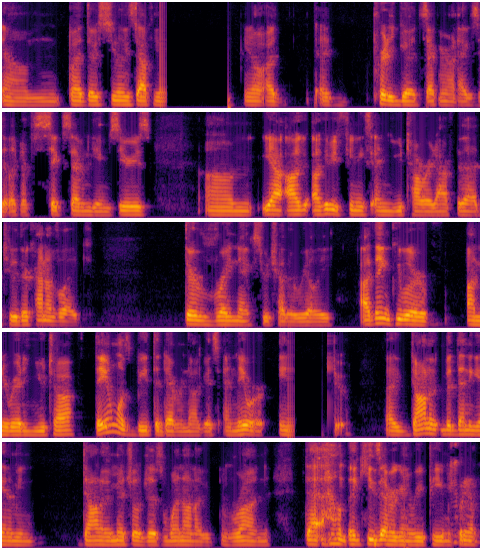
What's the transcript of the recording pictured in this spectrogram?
um, but their ceiling's definitely you know a, a pretty good second round exit, like a six seven game series. Um, yeah, I'll I'll give you Phoenix and Utah right after that too. They're kind of like they're right next to each other. Really, I think people are underrating Utah. They almost beat the Denver Nuggets, and they were in too. Like Donovan, but then again, I mean Donovan Mitchell just went on a run that I don't think he's ever going to repeat. Putting up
